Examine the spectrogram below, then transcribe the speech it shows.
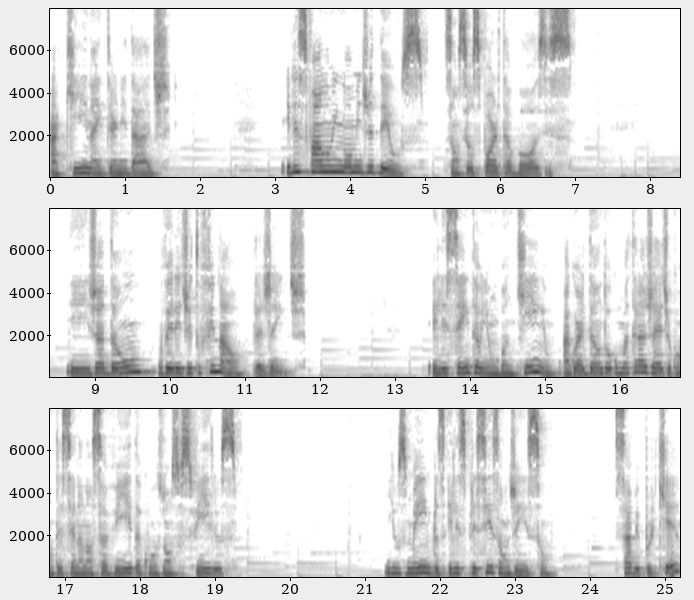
aqui na eternidade. Eles falam em nome de Deus, são seus porta-vozes e já dão o veredito final para gente. Eles sentam em um banquinho aguardando alguma tragédia acontecer na nossa vida com os nossos filhos. E os membros, eles precisam disso. Sabe por quê?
